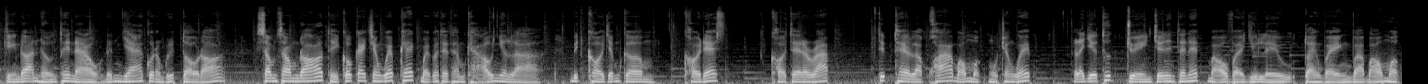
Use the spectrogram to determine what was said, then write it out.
kiện đó ảnh hưởng thế nào đến giá của đồng crypto đó. Song song đó thì có các trang web khác bạn có thể tham khảo như là bitcoin.com, Coindesk, Cointelegraph. Tiếp theo là khóa bảo mật một trang web là giới thức truyền trên internet bảo vệ dữ liệu toàn vẹn và bảo mật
